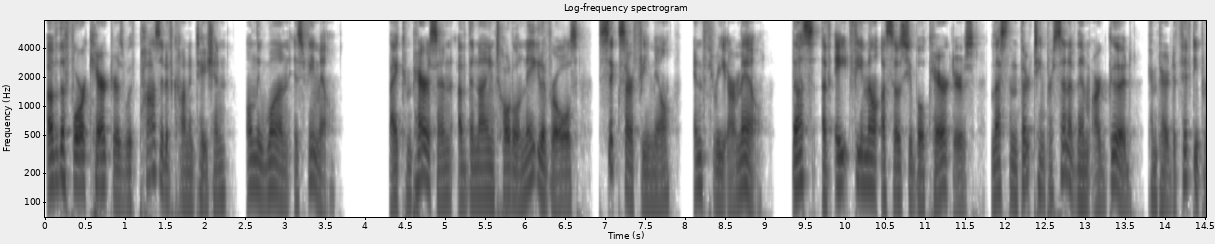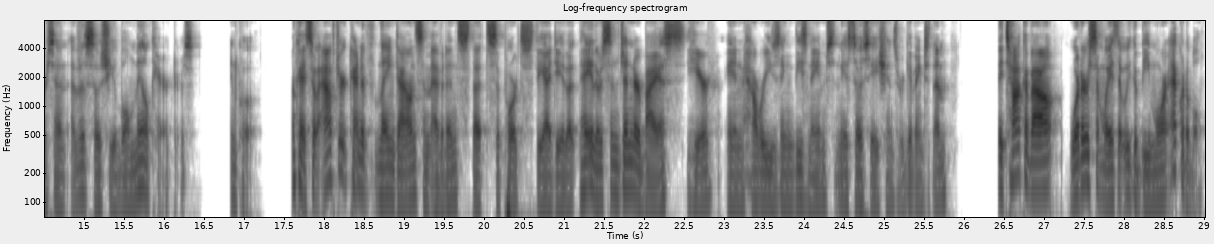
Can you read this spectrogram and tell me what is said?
of the four characters with positive connotation, only one is female. By comparison, of the nine total negative roles, six are female and three are male. Thus, of eight female associable characters, less than 13% of them are good compared to 50% of associable male characters. End quote. Okay, so after kind of laying down some evidence that supports the idea that, hey, there's some gender bias here in how we're using these names and the associations we're giving to them, they talk about what are some ways that we could be more equitable.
